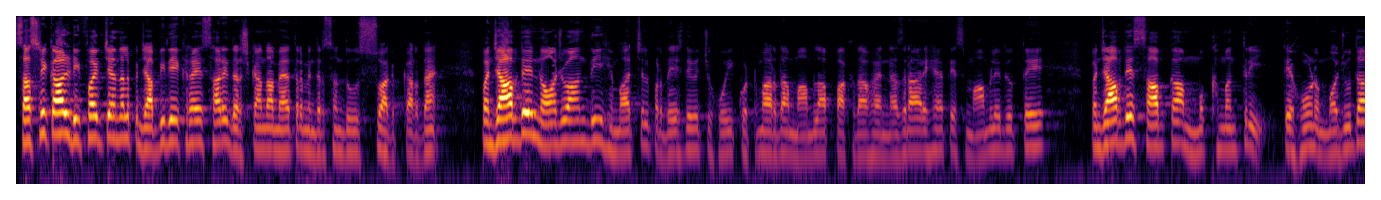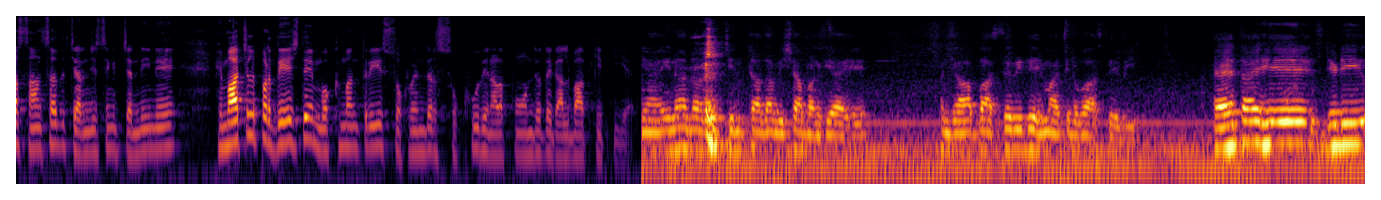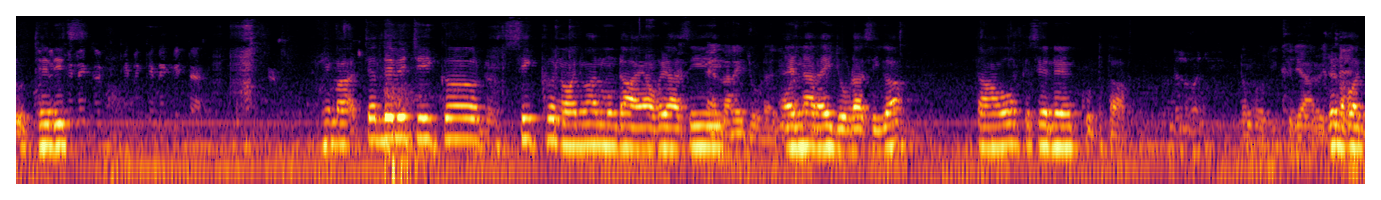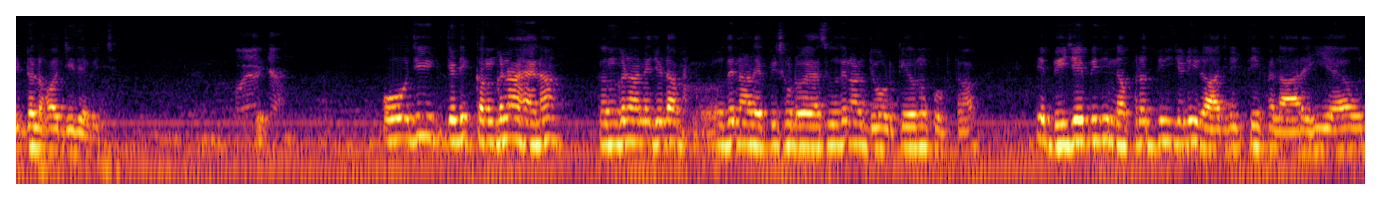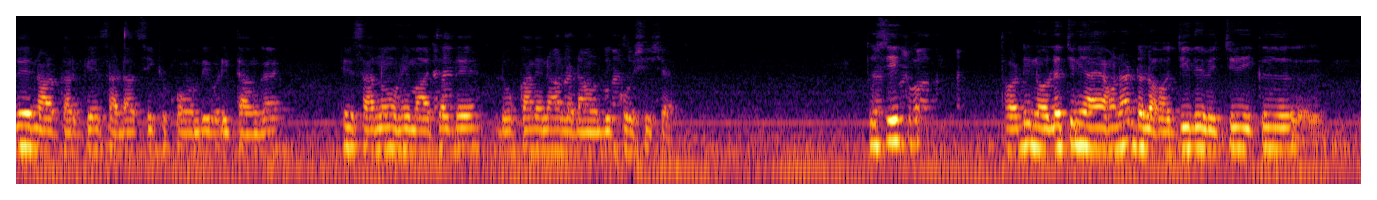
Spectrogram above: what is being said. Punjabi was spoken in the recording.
ਸਤਿ ਸ਼੍ਰੀ ਅਕਾਲ D5 ਚੈਨਲ ਪੰਜਾਬੀ ਦੇਖ ਰਹੇ ਸਾਰੇ ਦਰਸ਼ਕਾਂ ਦਾ ਮੈਂ ਧਰਮਿੰਦਰ ਸੰਧੂ ਸਵਾਗਤ ਕਰਦਾ ਹਾਂ। ਪੰਜਾਬ ਦੇ ਨੌਜਵਾਨ ਦੀ ਹਿਮਾਚਲ ਪ੍ਰਦੇਸ਼ ਦੇ ਵਿੱਚ ਹੋਈ ਕੁੱਟਮਾਰ ਦਾ ਮਾਮਲਾ ਭਖਦਾ ਹੋਇਆ ਨਜ਼ਰ ਆ ਰਿਹਾ ਹੈ ਤੇ ਇਸ ਮਾਮਲੇ ਦੇ ਉੱਤੇ ਪੰਜਾਬ ਦੇ ਸਾਬਕਾ ਮੁੱਖ ਮੰਤਰੀ ਤੇ ਹੁਣ ਮੌਜੂਦਾ ਸੰਸਦ ਚਰਨਜੀਤ ਸਿੰਘ ਚੰਨੀ ਨੇ ਹਿਮਾਚਲ ਪ੍ਰਦੇਸ਼ ਦੇ ਮੁੱਖ ਮੰਤਰੀ ਸੁਖਵਿੰਦਰ ਸੁੱਖੂ ਦੇ ਨਾਲ ਫੋਨ ਦੇ ਉੱਤੇ ਗੱਲਬਾਤ ਕੀਤੀ ਹੈ। ਇਹਨਾਂ ਦਾ ਚਿੰਤਾ ਦਾ ਵਿਸ਼ਾ ਬਣ ਗਿਆ ਇਹ ਪੰਜਾਬ ਵਾਸਤੇ ਵੀ ਤੇ ਹਿਮਾਚਲ ਵਾਸਤੇ ਵੀ। ਹੈ ਤਾਂ ਇਹ ਜਿਹੜੀ ਉੱਥੇ ਦੀ ਕਿੰਨੇ ਕਿੰਨੇ ਕੀਤਾ? ਹਿਮਾਚਲ ਦੇ ਵਿੱਚ ਇੱਕ ਸਿੱਖ ਨੌਜਵਾਨ ਮੁੰਡਾ ਆਇਆ ਹੋਇਆ ਸੀ। NRI ਜੋੜਾ ਜੀ। ਜੋੜਾ ਸੀਗਾ। ਤਾਂ ਉਹ ਕਿਸੇ ਨੇ ਕੁੱਟਤਾ। ਡਲਹੌਜੀ। ਖਜਾਰ ਵਿੱਚ। ਡਲਹੌਜੀ ਡਲਹੌਜੀ ਦੇ ਵਿੱਚ। ਹੋਇਆ ਉਹ ਜੀ ਜਿਹੜੀ ਕੰਗਣਾ ਹੈ ਨਾ ਕੰਗਣਾ ਨੇ ਜਿਹੜਾ ਉਹਦੇ ਨਾਲ ਐਪੀਸੋਡ ਹੋਇਆ ਸੀ ਉਹਦੇ ਨਾਲ ਜੋੜ ਕੇ ਉਹਨੂੰ ਕੁੱਟਤਾ। ਇਹ ਬੀਜੇਪੀ ਦੀ ਨਫ਼ਰਤ ਦੀ ਜਿਹੜੀ ਰਾਜਨੀਤੀ ਫੈਲਾ ਰਹੀ ਹੈ ਉਹਦੇ ਨਾਲ ਕਰਕੇ ਸਾਡਾ ਸਿੱਖ ਕੌਮ ਵੀ ਬੜੀ ਤੰਗ ਹੈ। ਤੇ ਸਾਨੂੰ ਹਿਮਾਚਲ ਦੇ ਲੋਕਾਂ ਦੇ ਨਾਲ ਲੜਾਉਣ ਦੀ ਕੋਸ਼ਿਸ਼ ਹੈ। ਤੁਸੀਂ ਇੱਕ ਤੁਹਾਡੀ ਨੌਲੇਜ 'ਚ ਨਹੀਂ ਆਇਆ ਹੋਣਾ ਡਲਹੌਜੀ ਦੇ ਵਿੱਚ ਇੱਕ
